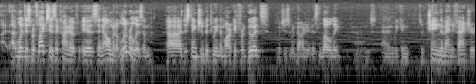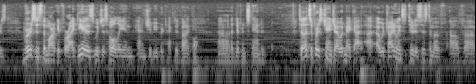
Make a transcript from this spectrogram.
I, I, what this reflects is a kind of is an element of liberalism, uh, distinction between the market for goods, which is regarded as lowly, and, and we can sort of chain the manufacturers, versus the market for ideas, which is holy and, and should be protected by uh, a different standard. So that's the first change I would make. I, I would try to institute a system of, of uh,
